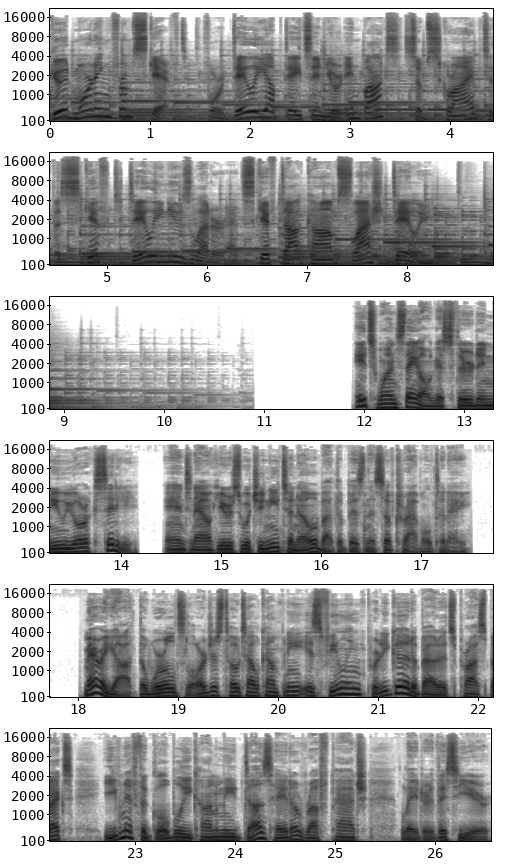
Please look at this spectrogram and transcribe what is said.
Good morning from Skift. For daily updates in your inbox, subscribe to the Skift Daily newsletter at skift.com/daily. It's Wednesday, August 3rd in New York City. And now here's what you need to know about the business of travel today. Marriott, the world's largest hotel company, is feeling pretty good about its prospects, even if the global economy does hit a rough patch later this year.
